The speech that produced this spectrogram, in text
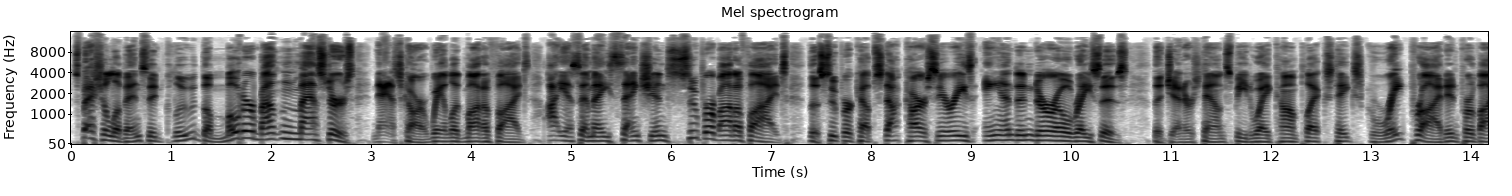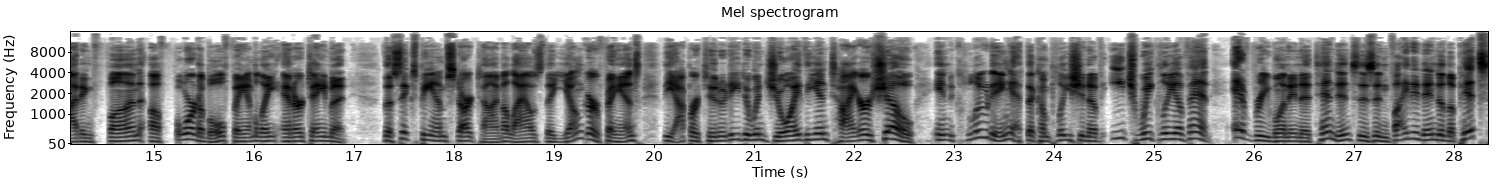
Special events include the Motor Mountain Masters, NASCAR Whelen Modifieds, ISMA sanctioned Super Modifieds, the Super Cup Stock Car Series, and Enduro races. The Jennerstown Speedway Complex takes great pride in providing fun, affordable family entertainment. The 6 p.m. start time allows the younger fans the opportunity to enjoy the entire show, including at the completion of each weekly event. Everyone in attendance is invited into the pits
